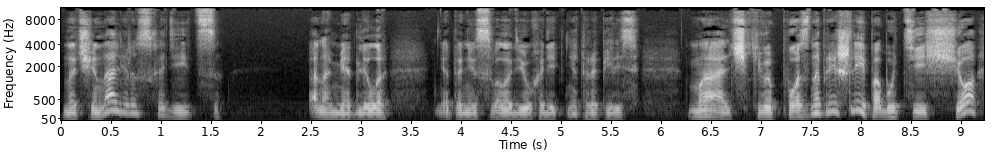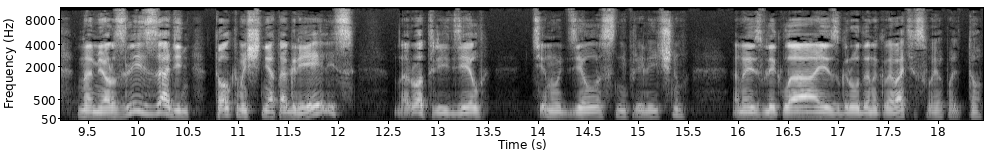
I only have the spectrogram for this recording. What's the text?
Начинали расходиться. Она медлила. Нет, они с Володей уходить не торопились. «Мальчики, вы поздно пришли, побудьте еще, намерзлись за день, толком еще не отогрелись». Народ редел, тянуть делалось неприличным. Она извлекла из груды на кровати свое пальто.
